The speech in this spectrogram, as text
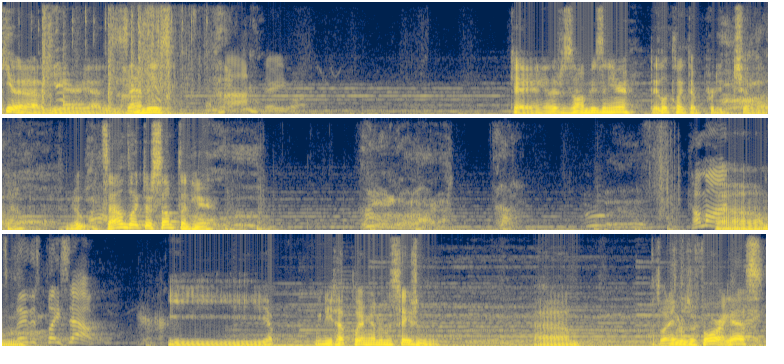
Get out of here, yeah, zombies. Ah, there you are. Okay, any other zombies in here? They look like they're pretty chilled out now. Nope, it sounds like there's something here. Come on, let's Um, clear this place out. Yep, we need help clearing out of the station. Um, that's what neighbors are for, I guess. Hey,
